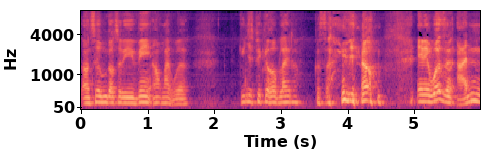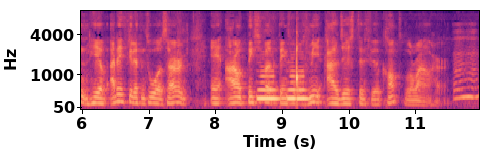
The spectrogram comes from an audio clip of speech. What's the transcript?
until we go to the event. I'm like, well, can you just pick her up later? Cause you know, and it wasn't. I didn't have. I didn't feel nothing towards her, and I don't think she felt anything mm-hmm. towards me. I just didn't feel comfortable around her. Mm-hmm.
